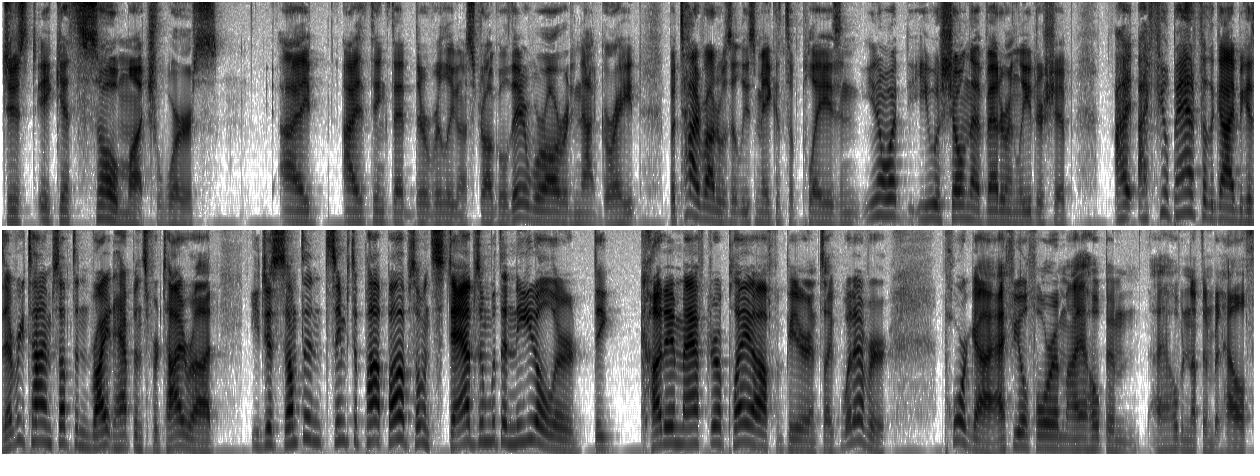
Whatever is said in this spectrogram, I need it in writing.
just it gets so much worse. I I think that they're really going to struggle. They were already not great, but Tyrod was at least making some plays, and you know what? He was showing that veteran leadership. I, I feel bad for the guy because every time something right happens for Tyrod, he just something seems to pop up. Someone stabs him with a needle, or they cut him after a playoff appearance, like whatever. Poor guy. I feel for him. I hope him. I hope nothing but health.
